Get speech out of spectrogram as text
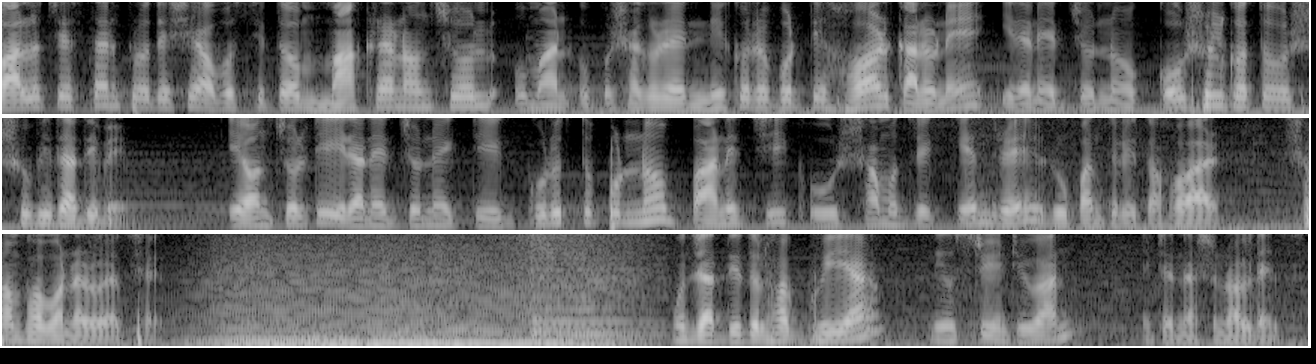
বালুচেস্তান প্রদেশে অবস্থিত মাকরান অঞ্চল ওমান উপসাগরের নিকটবর্তী হওয়ার কারণে ইরানের জন্য কৌশলগত সুবিধা দিবে। এই অঞ্চলটি ইরানের জন্য একটি গুরুত্বপূর্ণ বাণিজ্যিক ও সামুদ্রিক কেন্দ্রে রূপান্তরিত হওয়ার সম্ভাবনা রয়েছে। Mujaddidul Haque Bhuiyan news twenty one international desk.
